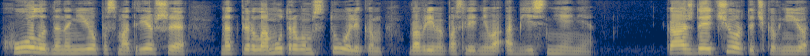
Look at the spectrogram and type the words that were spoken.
холодно на нее посмотревшее над перламутровым столиком во время последнего объяснения. Каждая черточка в нее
